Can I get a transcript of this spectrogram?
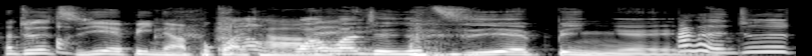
那就是职业病啊，不怪他，他完完全全职业病哎，他可能就是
